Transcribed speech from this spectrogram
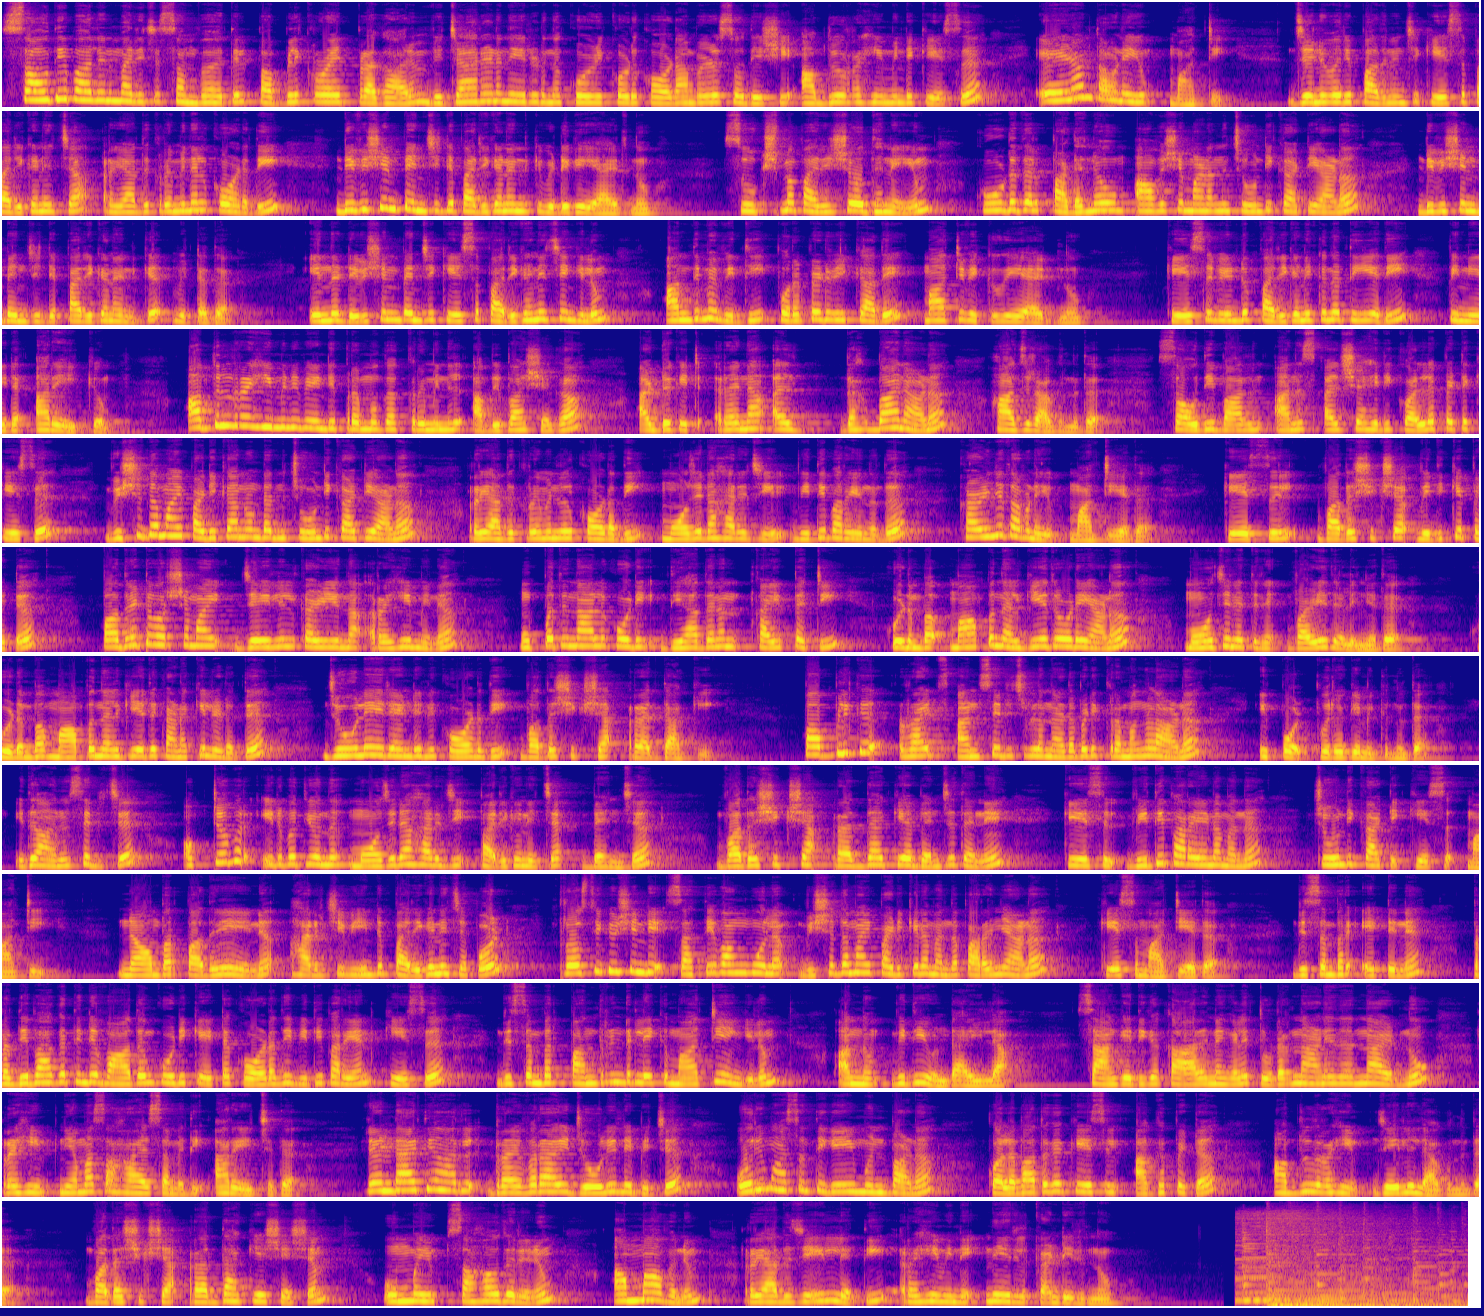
Saudi ബാലൻ മരിച്ച സംഭവത്തിൽ public right പ്രകാരം വിചാരണ നേരിടുന്ന കോഴിക്കോട് കോടാമ്പുഴ സ്വദേശി അബ്ദുൾ റഹീമിന്റെ കേസ് ഏഴാം തവണയും മാറ്റി. ജനുവരി പതിനഞ്ച് കേസ് പരിഗണിച്ച റിയാദ് ക്രിമിനൽ കോടതി ഡിവിഷൻ ബെഞ്ചിന്റെ പരിഗണനയ്ക്ക് വിടുകയായിരുന്നു. സൂക്ഷ്മ പരിശോധനയും കൂടുതൽ പഠനവും ആവശ്യമാണെന്ന് ചൂണ്ടിക്കാട്ടിയാണ് ഡിവിഷൻ ബെഞ്ചിന്റെ പരിഗണനയ്ക്ക് വിട്ടത്. ഇന്ന് ഡിവിഷൻ ബെഞ്ച് കേസ് പരിഗണിച്ചെങ്കിലും അന്തിമവിധി പുറപ്പെടുവിക്കാതെ മാറ്റിവെക്കുകയായിരുന്നു. കേസ് വീണ്ടും പരിഗണിക്കുന്ന തീയതി പിന്നീട് അറിയിക്കും. അബ്ദുൾ റഹീമിനു വേണ്ടി പ്രമുഖ ക്രിമിനൽ അഭിഭാഷക അഡ്വക്കേറ്റ് റെന അൽ ദഹ്ബാനാണ് ഹാജരാകുന്നത്. സൗദി ബാലൻ അനസ് അൽ ഷഹരി കൊല്ലപ്പെട്ട കേസ് വിശദമായി പഠിക്കാനുണ്ടെന്ന് ചൂണ്ടിക്കാട്ടിയാണ് റിയാദ് ക്രിമിനൽ കോടതി മോചന ഹർജിയിൽ വിധി പറയുന്നത് കഴിഞ്ഞ തവണയും മാറ്റിയത്. കേസിൽ വധശിക്ഷ വിധിക്കപ്പെട്ട് പതിനെട്ട് വർഷമായി ജയിലിൽ കഴിയുന്ന റഹീമിന് മുപ്പത്തിനാല് കോടി ധ്യാതനം കൈപ്പറ്റി കുടുംബം മാപ്പ് നൽകിയതോടെയാണ് മോചനത്തിന് വഴിതെളിഞ്ഞത് കുടുംബം മാപ്പ് നൽകിയത് കണക്കിലെടുത്ത് ജൂലൈ രണ്ടിന് കോടതി വധശിക്ഷ റദ്ദാക്കി. പബ്ലിക് റൈറ്റ്സ് അനുസരിച്ചുള്ള നടപടിക്രമങ്ങളാണ് ഇപ്പോൾ പുരോഗമിക്കുന്നത്. ഇത് അനുസരിച്ച് ഒക്ടോബർ ഇരുപത്തിയൊന്ന് മോചന ഹർജി പരിഗണിച്ച ബെഞ്ച് വധശിക്ഷ റദ്ദാക്കിയ ബെഞ്ച് തന്നെ കേസിൽ വിധി പറയണമെന്ന് ചൂണ്ടിക്കാട്ടി കേസ് മാറ്റി. നവംബർ പതിനേഴിന് ഹർജി വീണ്ടും പരിഗണിച്ചപ്പോൾ പ്രോസിക്യൂഷന്റെ സത്യവാങ്മൂലം വിശദമായി പഠിക്കണമെന്ന് പറഞ്ഞാണ് കേസ് മാറ്റിയത്. ഡിസംബർ എട്ടിന് പ്രതിഭാഗത്തിന്റെ വാദം കൂടി കേട്ട കോടതി വിധി പറയാൻ കേസ് ഡിസംബർ പന്ത്രണ്ടിലേക്ക് മാറ്റിയെങ്കിലും അന്നും വിധിയുണ്ടായില്ല. സാങ്കേതിക കാരണങ്ങളെ തുടർന്നാണിതെന്നായിരുന്നു റഹീം നിയമസഹായ സമിതി അറിയിച്ചത്. രണ്ടായിരത്തി ആറിൽ ഡ്രൈവറായി ജോലി ലഭിച്ച് ഒരു മാസം തികയും മുൻപാണ് കൊലപാതക കേസിൽ അകപ്പെട്ട് അബ്ദുൾ റഹീം ജയിലിലാകുന്നത്. വധശിക്ഷ റദ്ദാക്കിയ ശേഷം ഉമ്മയും സഹോദരനും അമ്മാവനും റിയാദ് ജയിലിലെത്തി റഹീമിനെ നേരിൽ കണ്ടിരുന്നു.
